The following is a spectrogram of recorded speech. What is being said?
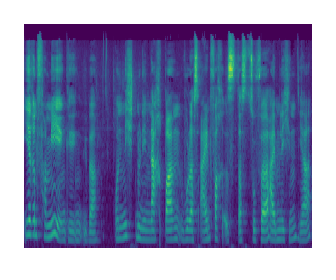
ihren Familien gegenüber und nicht nur den Nachbarn, wo das einfach ist, das zu verheimlichen, ja,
